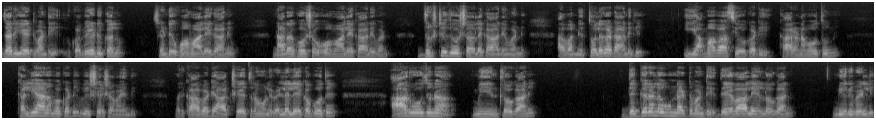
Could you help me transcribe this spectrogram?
జరిగేటువంటి ఒక వేడుకలు చండి హోమాలే కానీ నరఘోష హోమాలే కానివ్వండి దృష్టి దోషాలే కానివ్వండి అవన్నీ తొలగడానికి ఈ అమావాస్య ఒకటి కారణమవుతుంది. కళ్యాణం ఒకటి విశేషమైంది. మరి కాబట్టి ఆ క్షేత్రంలో వెళ్ళలేకపోతే ఆ రోజున మీ ఇంట్లో కానీ దగ్గరలో ఉన్నటువంటి దేవాలయంలో కానీ మీరు వెళ్ళి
